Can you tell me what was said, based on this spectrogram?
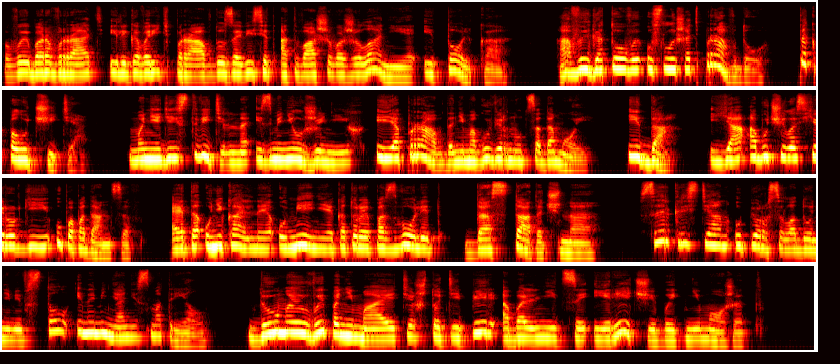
«Выбор врать или говорить правду зависит от вашего желания и только. А вы готовы услышать правду? Так получите. Мне действительно изменил жених, и я правда не могу вернуться домой. И да, я обучилась хирургии у попаданцев. Это уникальное умение, которое позволит... Достаточно!» Сэр Кристиан уперся ладонями в стол и на меня не смотрел. «Думаю, вы понимаете, что теперь о больнице и речи быть не может».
